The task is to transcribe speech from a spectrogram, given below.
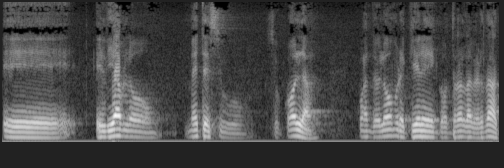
Eh, el diablo mete su, su cola cuando el hombre quiere encontrar la verdad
